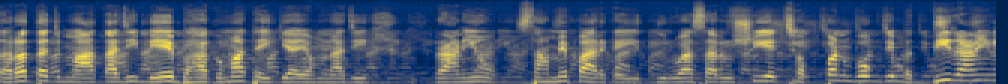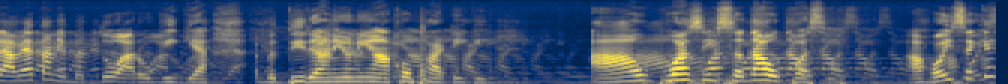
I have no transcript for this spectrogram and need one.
તરત જ માતાજી બે ભાગમાં થઈ ગયા યમુનાજી. રાણીઓ સામે પાર ગઈ. દુર્વાસા ઋષિએ છપ્પન ભોગ જે બધી રાણી લાવ્યા હતા ને બધો આરોગી ગયા. બધી રાણીઓની આંખો ફાટી ગઈ. આ ઉપવાસી સદા ઉપવાસી. આ હોઈ શકે?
